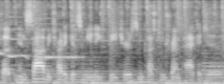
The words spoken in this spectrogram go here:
But inside we try to get some unique features, some custom trim packages,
